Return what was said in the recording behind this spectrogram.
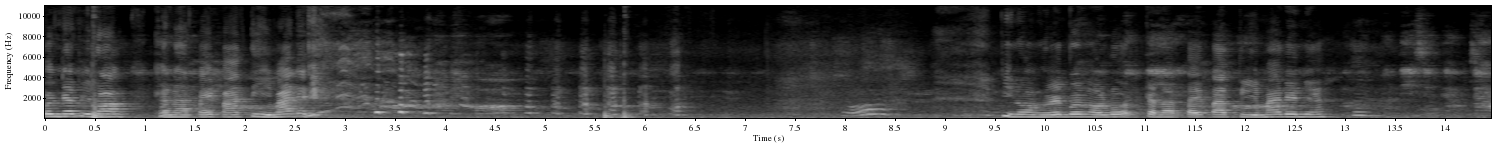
บิ่งเนี่ยพี่น้อง ขนาดไปปาร์ตี้มาได้พี่น้องเอ้ยเบิ่งเอารถขนาดไปปาร์ตี้มาได้เนี่ยเช่นกันจ้า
